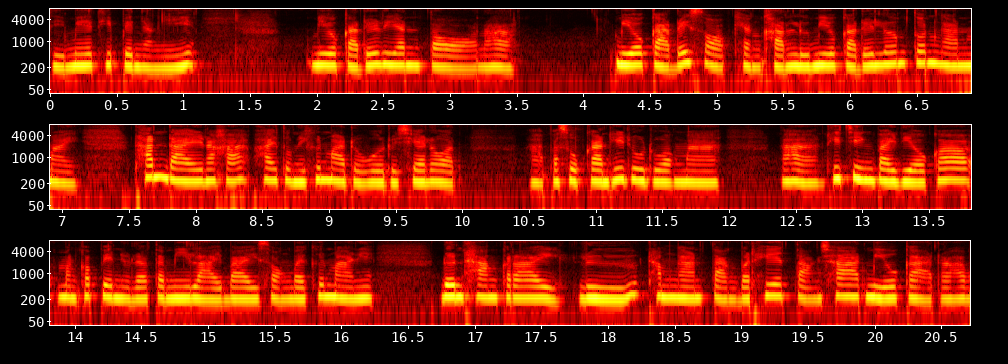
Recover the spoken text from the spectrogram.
ศีเมษที่เป็นอย่างนี้ มีโอกาสได้เรียนต่อนะคะมีโอกาสได้สอบแข่งขัน หรือมีโอกาสได้เริ่มต้นงานใหม่ ท่านใดนะคะไพ่ตรงนี้ขึ้นมา The World The Chariot ประสบการณ์ที่ดูดวงมา นะคะที่จริงใบเดียวก็มันก็เป็นอยู่แล้วแต่มีหลายใบสองใบขึ้นมานี่เดินทางไกลหรือทำงานต่างประเทศต่างชาติมีโอกาสนะคะเ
